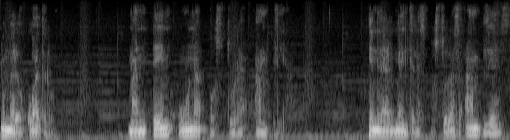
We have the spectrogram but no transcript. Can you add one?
Número 4. Mantén una postura amplia. Generalmente las posturas amplias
